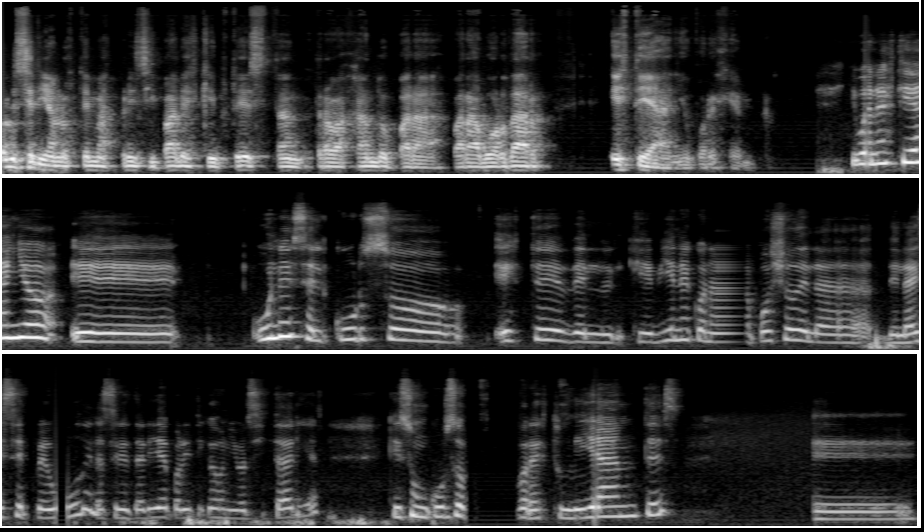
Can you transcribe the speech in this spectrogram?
¿Cuáles serían los temas principales que ustedes están trabajando para, abordar este año, por ejemplo? Y bueno, este año eh, uno es el curso este del, que viene con apoyo de la, de la SPU, de la Secretaría de Políticas Universitarias, que es un curso para estudiantes eh,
